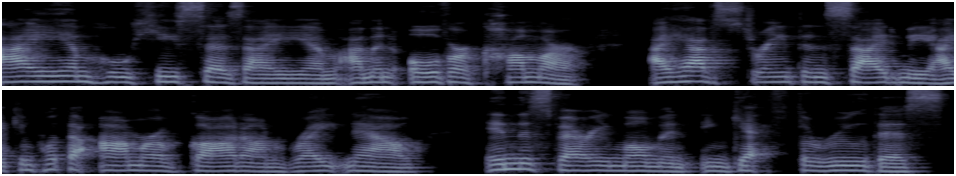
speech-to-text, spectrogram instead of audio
I am who he says I am, I'm an overcomer. I have strength inside me. I can put the armor of God on right now in this very moment and get through this,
